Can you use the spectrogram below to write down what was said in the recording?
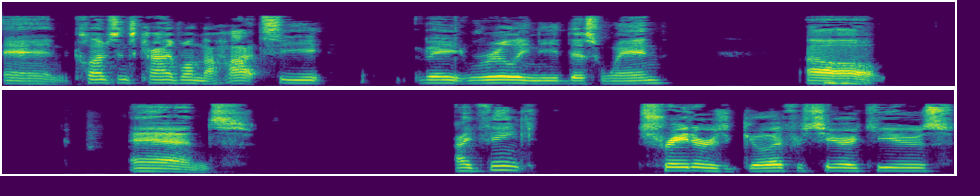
and Clemson's kind of on the hot seat. They really need this win. Mm-hmm. Uh, and I think Shrader is good for Syracuse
